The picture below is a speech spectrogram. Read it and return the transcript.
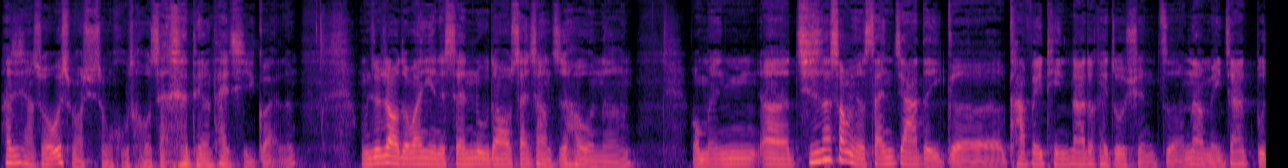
他就想说，为什么要去什么虎头山？这地方太奇怪了。我们就绕着蜿蜒的山路到山上之后呢。我们呃，其实它上面有三家的一个咖啡厅，大家都可以做选择。那每家不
